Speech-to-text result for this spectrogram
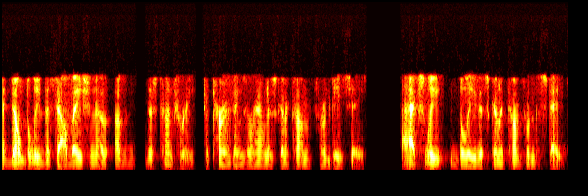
I don't believe the salvation of, of this country to turn things around is going to come from D.C. I actually believe it's going to come from the states.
